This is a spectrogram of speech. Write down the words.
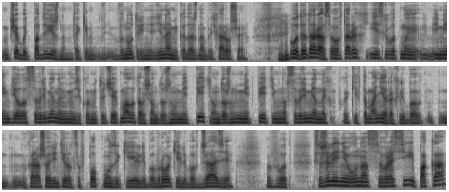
вообще быть подвижным, таким внутренняя динамика должна быть хорошая. Mm-hmm. Вот, это раз. А во-вторых, если вот мы имеем дело с современными мюзиклами, то человек мало того, что он должен уметь петь, он должен уметь петь именно в современных каких-то манерах, либо хорошо ориентироваться в поп-музыке, либо в роке, либо в джазе. Вот. К сожалению, у нас в России пока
